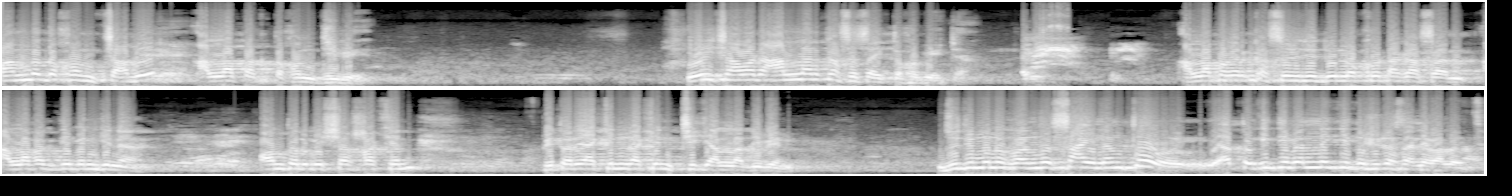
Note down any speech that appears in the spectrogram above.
বান্দা যখন চাবে, আল্লাহ পাক তখন দিবে। এই চাওয়াটা আল্লাহর কাছে চাইতে হবে এটা। আল্লাহ পাকের কাছে যদি দুই লক্ষ টাকা চান, আল্লাহ পাক দিবেন কিনা? অন্তর বিশ্বাস রাখেন, ভিতরে একিন রাখেন ঠিক আল্লাহ দিবেন। যদি মনে করেন যে চাইলাম তো, এত কি দিবেন নাকি? দুশোটা চাইলে ভালো হইতে।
